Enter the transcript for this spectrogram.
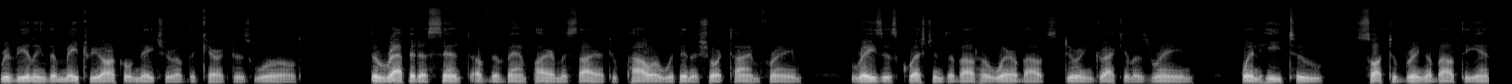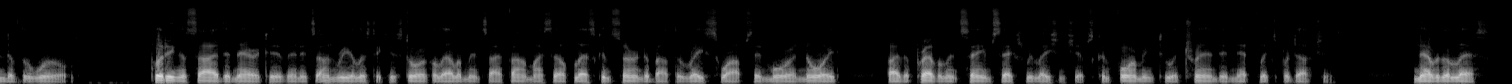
revealing the matriarchal nature of the character's world. The rapid ascent of the vampire messiah to power within a short time frame raises questions about her whereabouts during Dracula's reign, when he, too, sought to bring about the end of the world. Putting aside the narrative and its unrealistic historical elements, I found myself less concerned about the race swaps and more annoyed by the prevalent same sex relationships conforming to a trend in Netflix productions. Nevertheless,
